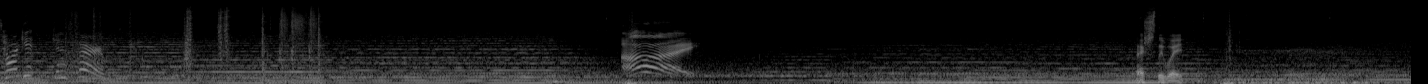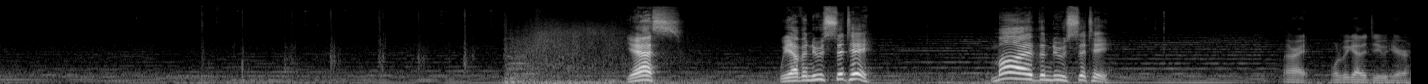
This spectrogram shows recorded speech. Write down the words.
Target Actually, wait. Yes! We have a new city! My, the new city! Alright, what do we gotta do here?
